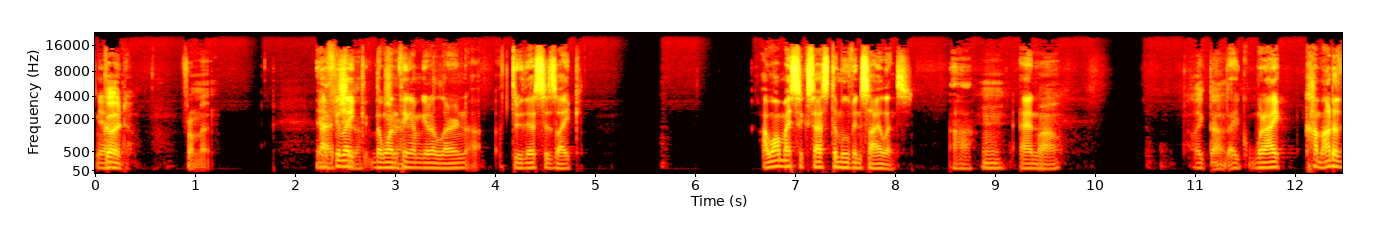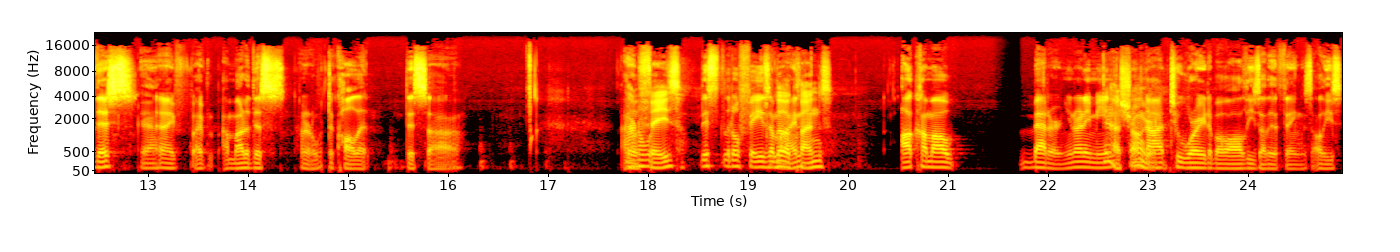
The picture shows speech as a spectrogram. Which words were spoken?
Yeah. good from it. Yeah, I feel true, like the one true. thing I'm gonna learn uh, through this is like, I want my success to move in silence. Uh-huh. And Wow, I like that. like when I come out of this, Yeah. and I, I I'm out of this, I don't know what to call it. This uh, I don't little know phase, this little phase of little mine. cleanse. I'll come out better. You know what I mean? Yeah, I'm stronger. not too worried about all these other things, all these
